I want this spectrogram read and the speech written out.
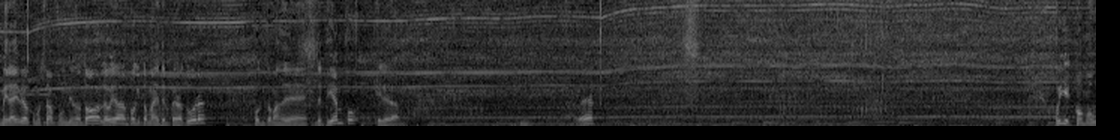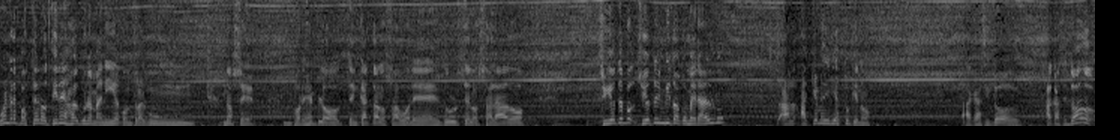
Mira, ahí veo cómo se va fundiendo todo. Le voy a dar un poquito más de temperatura, un poquito más de, de tiempo y le damos. Mm, A ver. Oye, como buen repostero, ¿tienes alguna manía contra algún, no sé, por ejemplo, te encantan los sabores dulces, los salados? Si yo te, po- si yo te invito a comer algo, ¿a, a qué me dirías tú que no? A casi todo. ¿A casi todo?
